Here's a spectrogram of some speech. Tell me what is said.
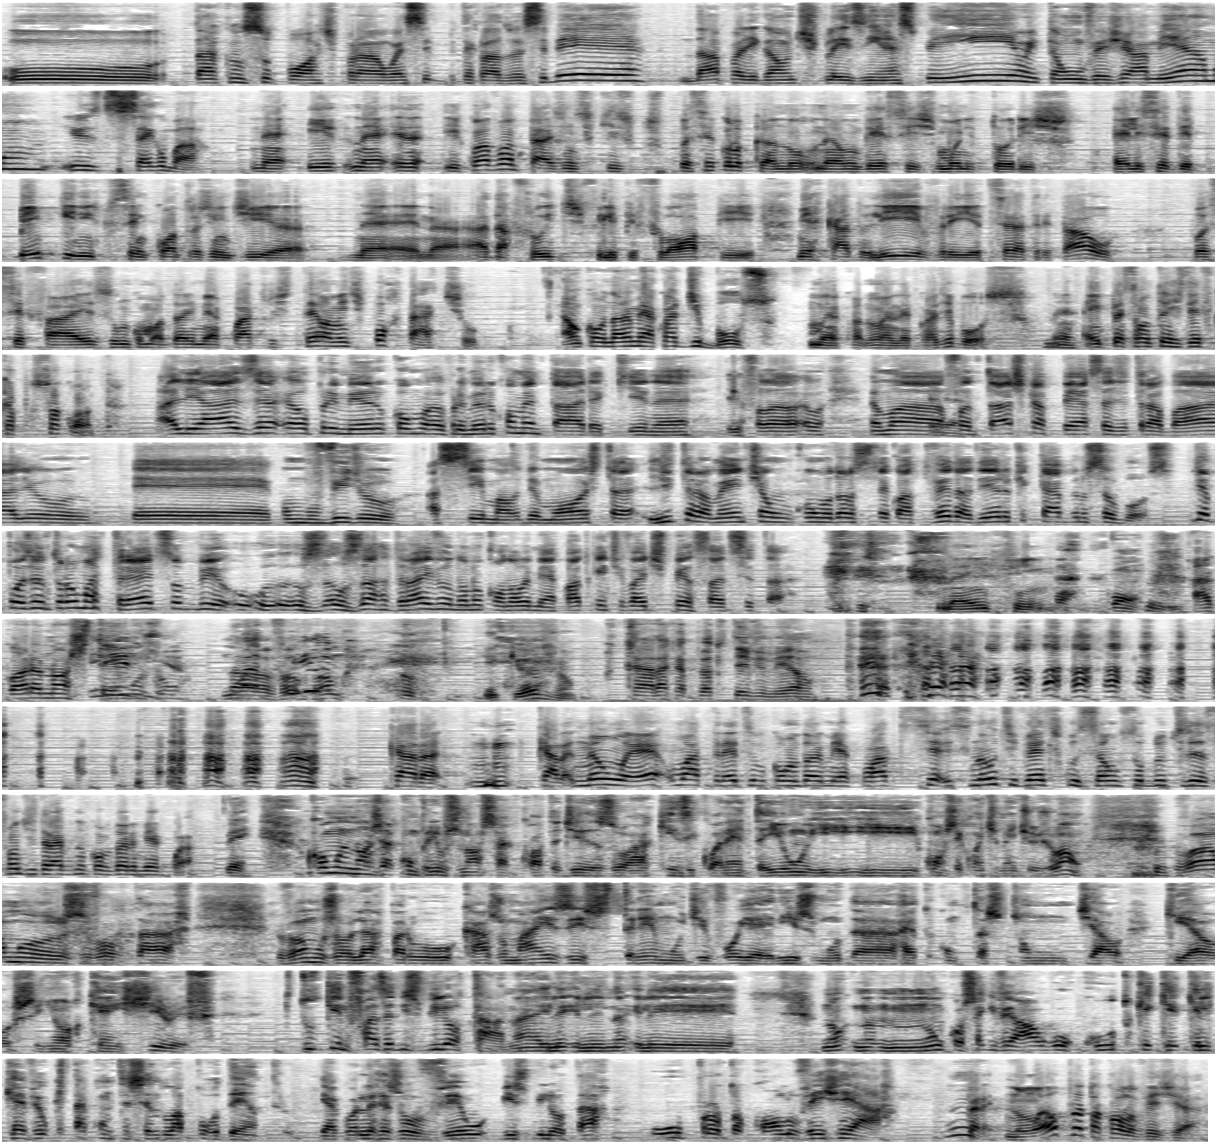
O tá com suporte para USB, teclado USB, dá para ligar um displayzinho SPI ou então um VGA mesmo e segue o barco. Né, e, né, e qual a vantagem de que você colocando né, um desses monitores LCD bem pequenininhos que você encontra hoje em dia né, na Adafruit, Felipe Flop, Mercado Livre, etc e tal, você faz um Commodore 64 extremamente portátil. É um Commodore 64 de bolso. Não é, é quase de bolso, né? A impressão 3D fica por sua conta. Aliás, é, é, o primeiro é o primeiro comentário aqui, né? Ele fala é uma é. fantástica peça de trabalho, é, como o vídeo acima demonstra, literalmente é um Commodore 64 verdadeiro que cabe no seu bolso. Depois entrou uma thread sobre usar drive ou não no Commodore 64 que a gente vai dispensar de citar. né, enfim. Bom, agora nós temos um. Não, vamos. vamos. O que houve, João? Caraca, pior que teve mesmo. cara, cara, não é uma thread sobre o Commodore 64 se, se, não tiver discussão sobre utilização de drive no Commodore 64. Bem, como nós já cumprimos nossa cota de zoar 1541 e, e consequentemente o João, vamos voltar, vamos olhar para o caso mais extremo de voyeurismo da retrocomputação mundial, que é o senhor Ken Sheriff tudo que ele faz é desbilhotar, né? Ele, ele, ele não, não, consegue ver algo oculto que, que, que ele quer ver o que está acontecendo lá por dentro. E agora ele resolveu bisbilhotar o protocolo VGA. Hum. Peraí, não é o protocolo VGA?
